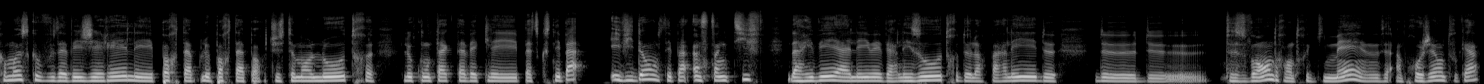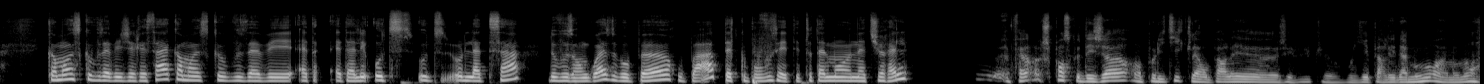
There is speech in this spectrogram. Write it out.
comment est-ce que vous avez géré les le porte-à-porte, justement l'autre, le contact avec les... Parce que ce n'est pas évident, c'est pas instinctif d'arriver à aller vers les autres, de leur parler, de, de, de, de se vendre, entre guillemets, euh, un projet en tout cas. Comment est-ce que vous avez géré ça? Comment est-ce que vous avez être, allé au-delà de ça, de vos angoisses, de vos peurs ou pas? Peut-être que pour vous, ça a été totalement naturel. Enfin, je pense que déjà, en politique, là, on parlait, euh, j'ai vu que vous vouliez parler d'amour à un moment,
